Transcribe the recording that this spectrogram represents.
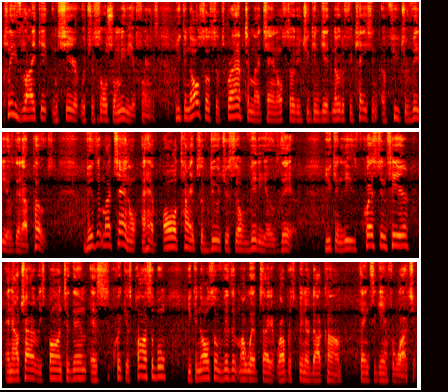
please like it and share it with your social media friends. You can also subscribe to my channel so that you can get notification of future videos that I post. Visit my channel. I have all types of do-it-yourself videos there. You can leave questions here and I'll try to respond to them as quick as possible. You can also visit my website at robertspinner.com. Thanks again for watching.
